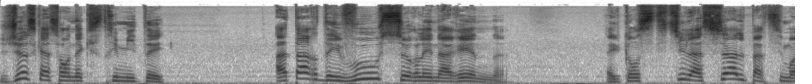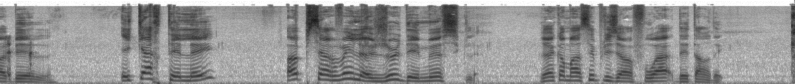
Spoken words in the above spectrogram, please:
jusqu'à son extrémité. Attardez-vous sur les narines. Elles constituent la seule partie mobile. Écartez-les. Observez le jeu des muscles. Recommencez plusieurs fois, détendez.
